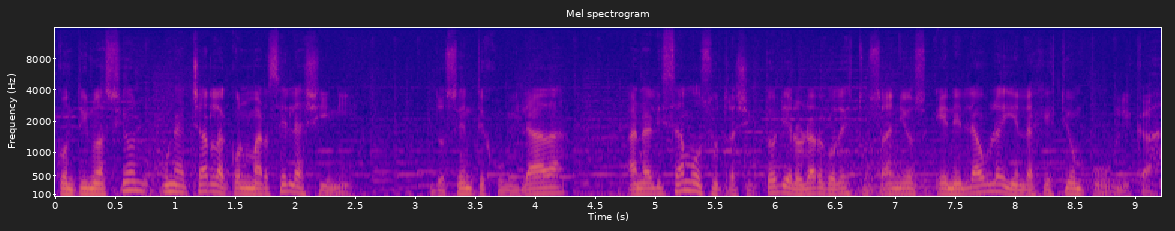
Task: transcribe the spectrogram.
continuación, una charla con Marcela Gini, docente jubilada. Analizamos su trayectoria a lo largo de estos años en el aula y en la gestión pública.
